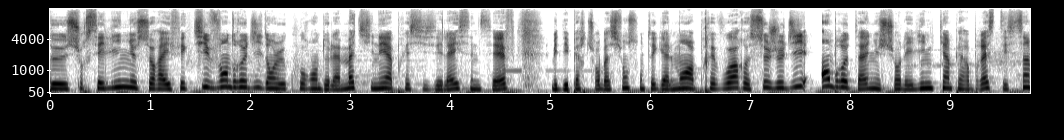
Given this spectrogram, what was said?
euh, sur ces lignes sera effective vendredi dans le courant de la matinée, a précisé la SNCF. Mais des perturbations sont également à prévoir ce jeudi en Bretagne sur les lignes Quimper-Brest et Saint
